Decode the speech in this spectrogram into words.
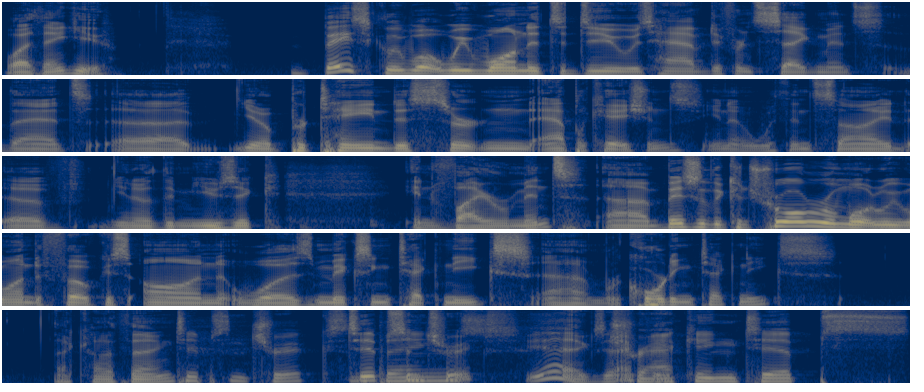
Why, thank you. Basically, what we wanted to do is have different segments that uh, you know pertain to certain applications. You know, with inside of you know the music environment. Uh, basically, the control room. What we wanted to focus on was mixing techniques, um, recording techniques, that kind of thing. Tips and tricks. Tips and things, tricks. Yeah, exactly. Tracking tips,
